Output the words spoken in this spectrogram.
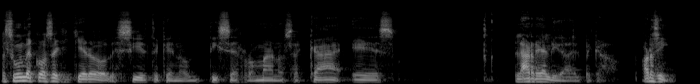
La segunda cosa que quiero decirte que nos dice Romanos acá es la realidad del pecado. Ahora sí,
